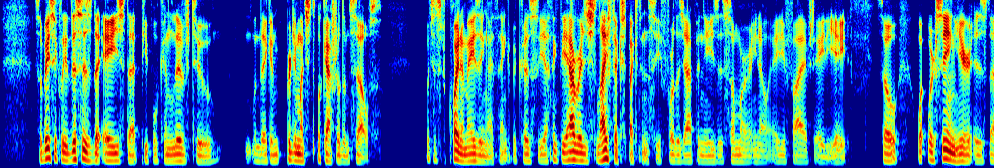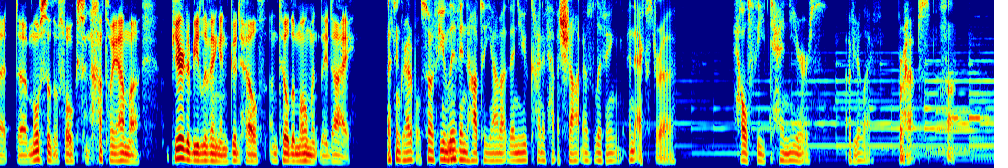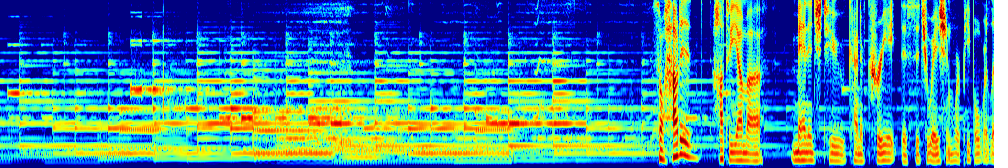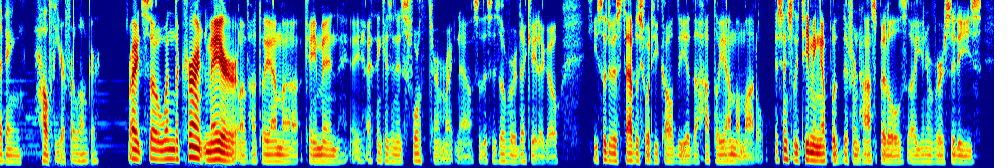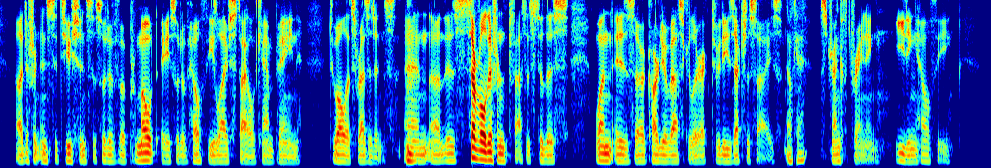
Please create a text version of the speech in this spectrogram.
So basically, this is the age that people can live to when they can pretty much look after themselves, which is quite amazing, I think, because the, I think the average life expectancy for the Japanese is somewhere, you know, 85 to 88. So what we're seeing here is that uh, most of the folks in Hatoyama appear to be living in good health until the moment they die. That's incredible. So if you live in Hatoyama, then you kind of have a shot of living an extra healthy 10 years of your life. Perhaps. Huh. So, how did Hatoyama manage to kind of create this situation where people were living healthier for longer? Right. So when the current mayor of Hatoyama came in, I think he's in his fourth term right now. So this is over a decade ago. He sort of established what he called the the Hatoyama model, essentially teaming up with different hospitals, uh, universities, uh, different institutions to sort of uh, promote a sort of healthy lifestyle campaign to all its residents. Mm. And uh, there's several different facets to this. One is uh, cardiovascular activities, exercise, okay, strength training, eating healthy,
